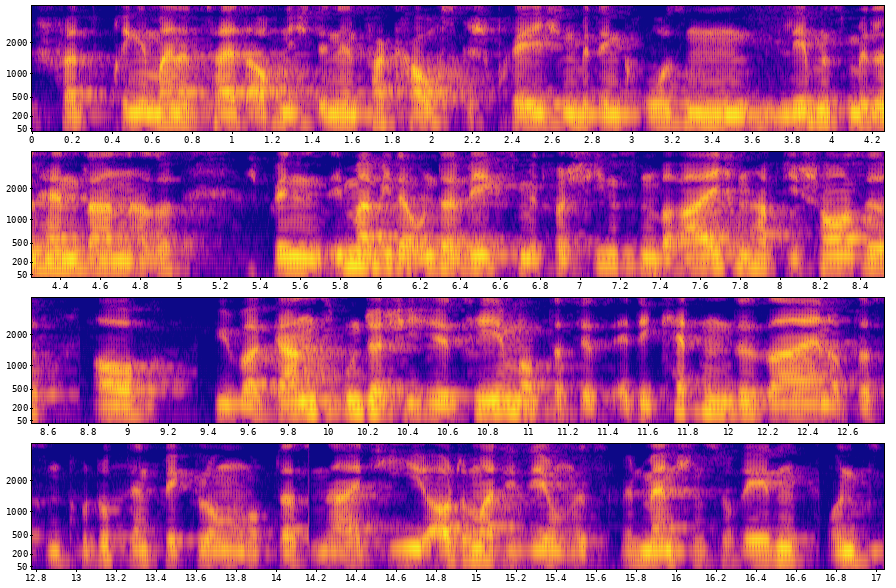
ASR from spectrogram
ich verbringe meine Zeit auch nicht in den Verkaufsgesprächen mit den großen Lebensmittelhändlern. Also ich bin immer wieder unterwegs mit verschiedensten Bereichen, habe die Chance auch über ganz unterschiedliche Themen, ob das jetzt Etikettendesign, ob das eine Produktentwicklung, ob das eine IT-Automatisierung ist, mit Menschen zu reden. Und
